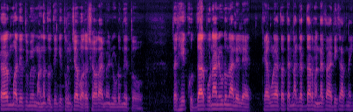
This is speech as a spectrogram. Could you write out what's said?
टर्ममध्ये तुम्ही म्हणत होते की तुमच्या भरोश्यावर आम्ही निवडून येतो. तर हे खुद्दार पुन्हा निवडून आलेले आहेत. त्यामुळे आता त्यांना गद्दार म्हणण्याचा अधिकार नाही.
